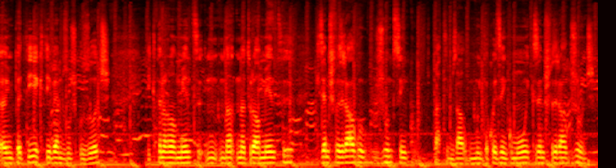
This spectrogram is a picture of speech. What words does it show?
a empatia que tivemos uns com os outros e que normalmente, naturalmente quisemos fazer algo juntos, pá, tínhamos algo, muita coisa em comum e quisemos fazer algo juntos.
